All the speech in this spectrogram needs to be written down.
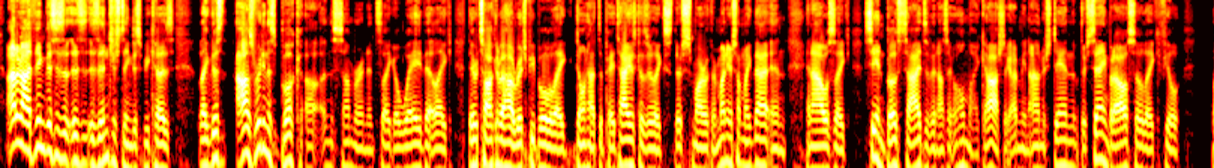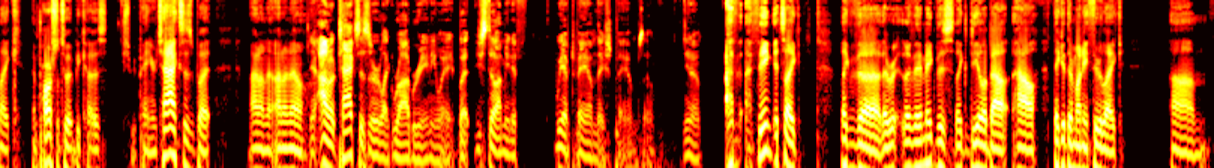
I don't know. I think this is this is interesting just because like this. I was reading this book uh, in the summer, and it's like a way that like they were talking about how rich people like don't have to pay taxes because they're like they're smart with their money or something like that. And and I was like seeing both sides of it. and I was like, oh my gosh. Like I mean, I understand what they're saying, but I also like feel like impartial to it because you should be paying your taxes. But I don't know. I don't know. Yeah, I don't. Know. Taxes are like robbery anyway, but you still. I mean, if we have to pay them, they should pay them. So you know. I th- I think it's like like the, the like they make this like deal about how they get their money through like um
